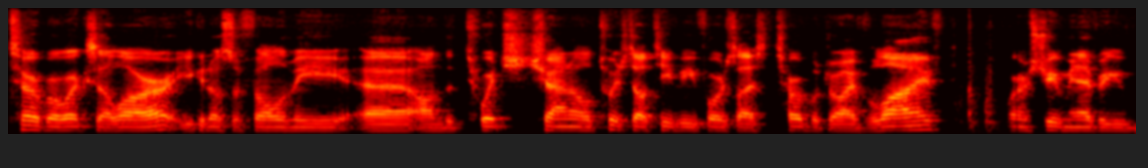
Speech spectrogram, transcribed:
TurboXLR. You can also follow me uh, on the Twitch channel, twitch.tv forward slash Turbo Drive Live, where I'm streaming every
